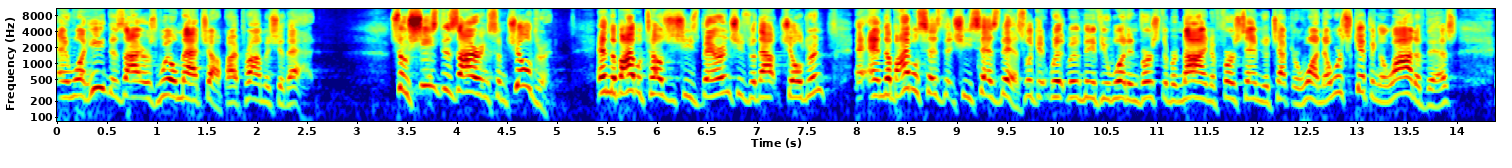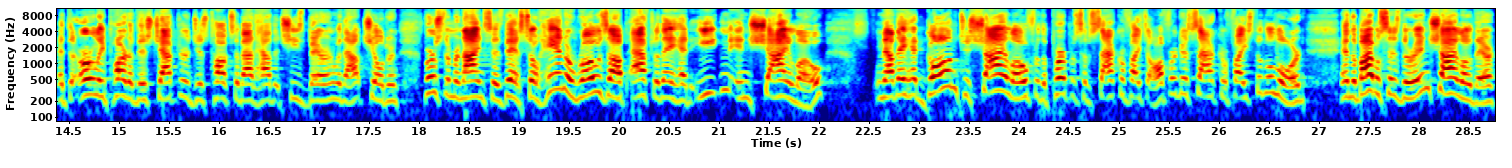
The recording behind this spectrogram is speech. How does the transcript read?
and what He desires will match up. I promise you that. So she's desiring some children. And the Bible tells us she's barren, she's without children. And the Bible says that she says this. Look at with, me, if you would, in verse number 9 of 1 Samuel chapter 1. Now, we're skipping a lot of this. At the early part of this chapter, it just talks about how that she's barren without children. Verse number 9 says this So Hannah rose up after they had eaten in Shiloh. Now, they had gone to Shiloh for the purpose of sacrifice, offering a sacrifice to the Lord. And the Bible says they're in Shiloh there.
